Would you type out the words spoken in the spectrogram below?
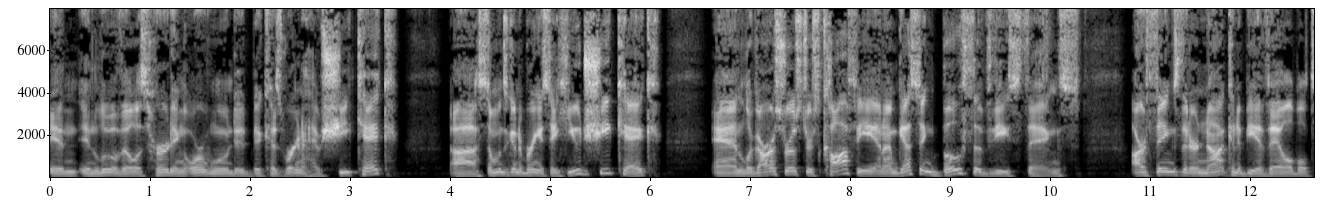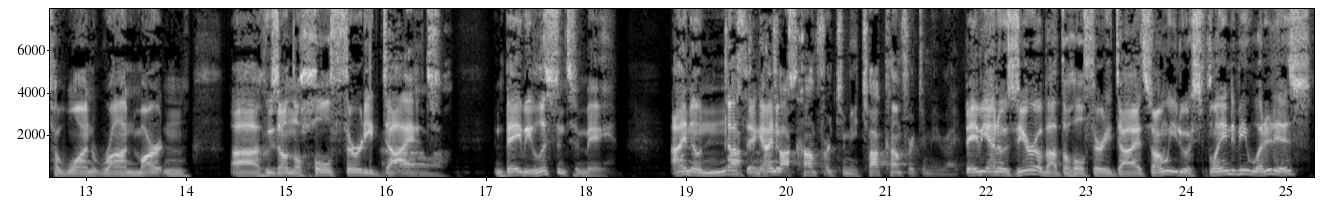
in in Louisville is hurting or wounded because we're going to have sheet cake. Uh, someone's going to bring us a huge sheet cake and Lagares Roasters coffee, and I'm guessing both of these things are things that are not going to be available to one Ron Martin, uh, who's on the whole 30 diet. Oh. And baby, listen to me. I know nothing. Me, I know talk comfort to me. Talk comfort to me, right? Baby, I know zero about the whole 30 diet. So I want you to explain to me what it is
